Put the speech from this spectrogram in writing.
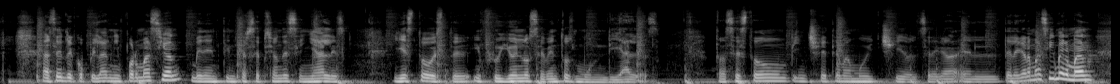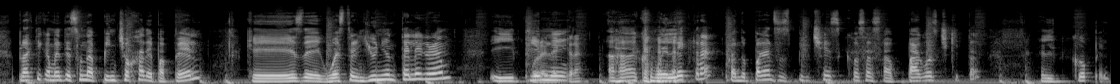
hacen recopilar información mediante intercepción de señales. Y esto este, influyó en los eventos mundiales. Entonces es todo un pinche tema muy chido. El, telegrama Zimmerman prácticamente es una pinche hoja de papel que es de Western Union Telegram y tiene... Electra. Ajá, como Electra, cuando pagan sus pinches cosas a pagos chiquitas, el Coppel.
